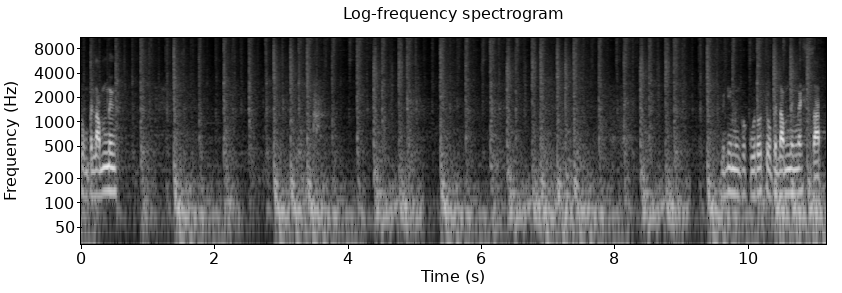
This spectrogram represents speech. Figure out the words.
จมไปลำหนึ่งวันนี้มึงก็กูต้องจมไปลำหนึ่งไอสัตว์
